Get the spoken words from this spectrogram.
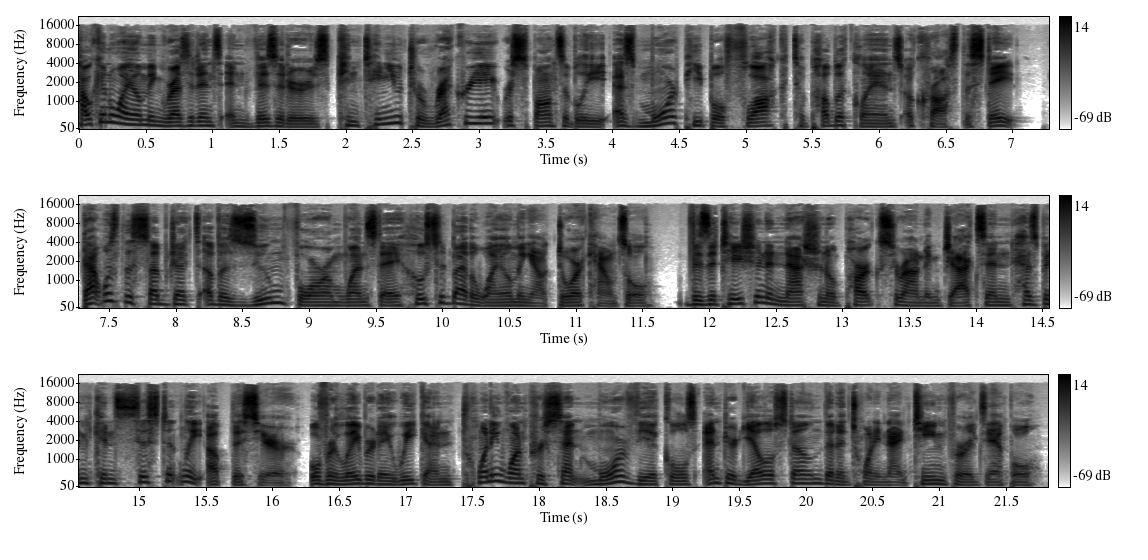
How can Wyoming residents and visitors continue to recreate responsibly as more people flock to public lands across the state? That was the subject of a Zoom forum Wednesday hosted by the Wyoming Outdoor Council. Visitation in national parks surrounding Jackson has been consistently up this year. Over Labor Day weekend, 21% more vehicles entered Yellowstone than in 2019, for example.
